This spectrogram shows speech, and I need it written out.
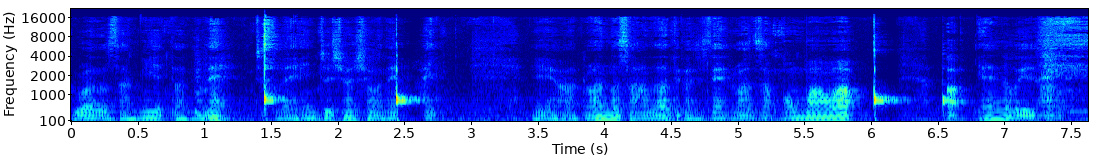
ロランダさん見えたんでね、ちょっとね、延長しましょうね。はい。えー、あ、ロランダさんなんて感じですね。ロランダさんこんばんは。あ、屋根の上です、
